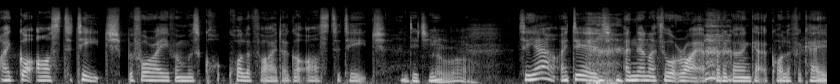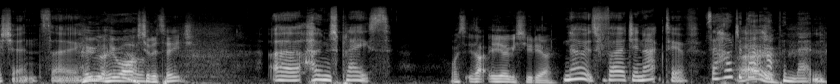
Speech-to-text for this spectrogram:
I got asked to teach before I even was qualified. I got asked to teach. And did you? Oh, wow. So yeah, I did, and then I thought, right, I've got to go and get a qualification. So Who, who asked you to teach? uh, Holmes Place. Was, is that a yoga studio? No, it's Virgin Active. So how did that Oh. happen then?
